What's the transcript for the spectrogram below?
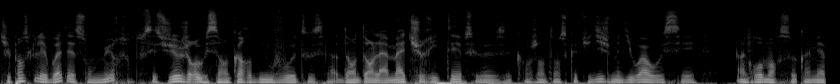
Tu penses que les boîtes, elles sont mûres sur tous ces sujets genre, où c'est encore nouveau tout ça, dans, dans la maturité? Parce que quand j'entends ce que tu dis, je me dis waouh, c'est un gros morceau quand même. Il n'y a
